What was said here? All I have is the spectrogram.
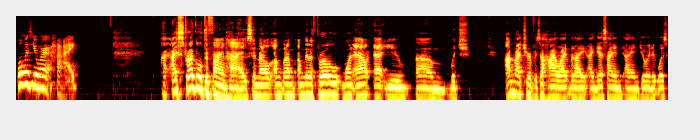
What was your high? I, I struggled to find highs, and I'll, I'm, I'm, I'm going to throw one out at you, um, which I'm not sure if it's a highlight, but I, I guess I, I enjoyed it. Was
